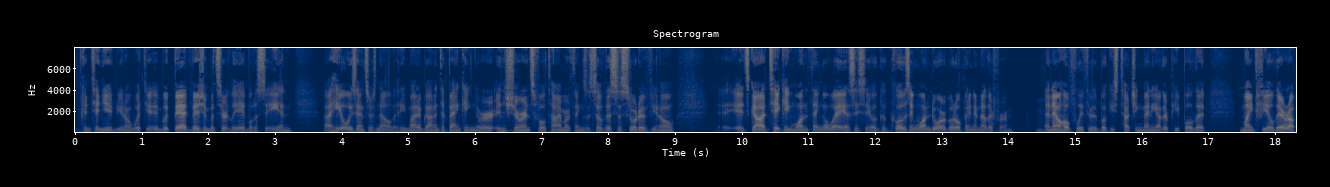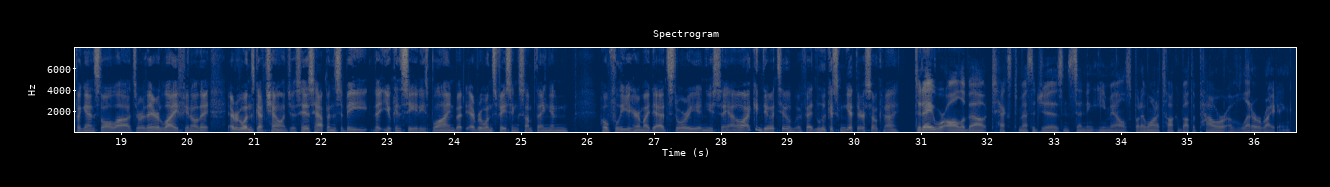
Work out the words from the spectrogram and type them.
continued, you know, with with bad vision, but certainly able to see? And uh, he always answers no. That he might have gone into banking or insurance full time or things. So this is sort of, you know, it's God taking one thing away, as they say, closing one door but opening another for him. Mm-hmm. And now, hopefully, through the book, he's touching many other people that might feel they're up against all odds or their life. You know, they, everyone's got challenges. His happens to be that you can see it. He's blind, but everyone's facing something. And hopefully, you hear my dad's story and you say, "Oh, I can do it too. If Ed and Lucas can get there, so can I." Today, we're all about text messages and sending emails, but I want to talk about the power of letter writing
